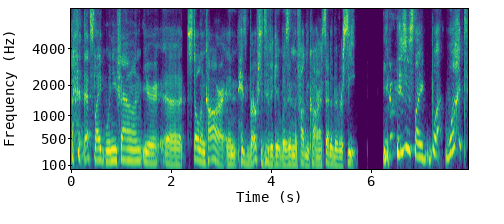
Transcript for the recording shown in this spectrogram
that's like when you found your uh, stolen car and his birth certificate was in the fucking car instead of the receipt. You know, it's just like what? What?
